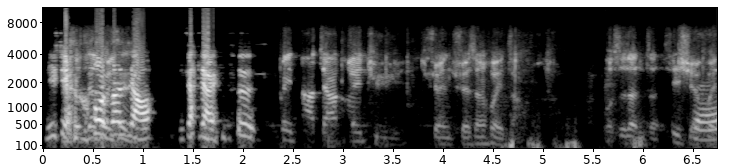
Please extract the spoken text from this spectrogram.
你选过三角，你再讲一次。被大家推举选学生会长，我是认真，系学会。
